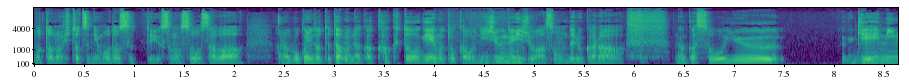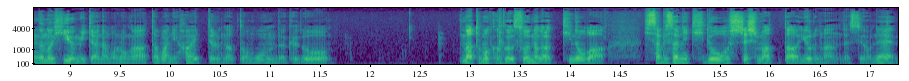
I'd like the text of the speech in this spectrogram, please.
元の一つに戻すっていうその操作は、あの、僕にとって多分なんか格闘ゲームとかを20年以上遊んでるから、なんかそういうゲーミングの比喩みたいなものが頭に入ってるんだと思うんだけど、まあともかくそういうのが昨日は久々に起動してしまった夜なんですよね。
